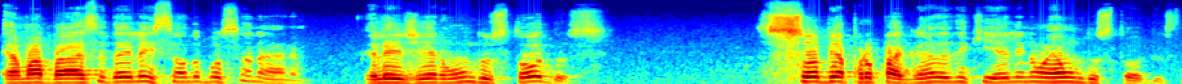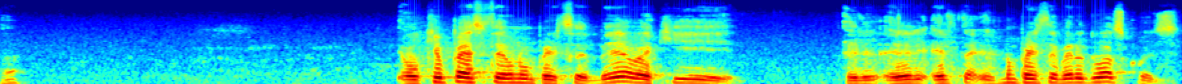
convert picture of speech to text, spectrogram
é uma base da eleição do Bolsonaro. Eleger um dos todos sob a propaganda de que ele não é um dos todos. Né? O que o PSTU não percebeu é que ele, ele, eles não perceberam duas coisas.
